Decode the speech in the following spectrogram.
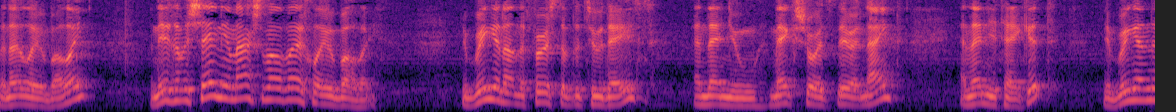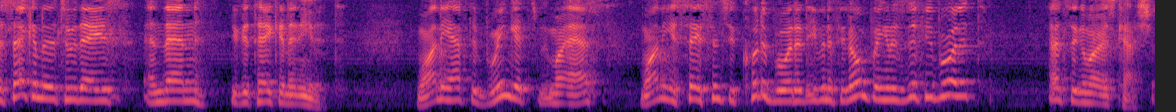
V'nei Lo Malicha V'sheni Umach Shecholov You bring it on the first of the two days, and then you make sure it's there at night, and then you take it. You bring it on the second of the two days, and then you can take it and eat it. Why do you have to bring it, more asked? Why don't you say, since you could have brought it, even if you don't bring it, as if you brought it? That's the Gemara's kasha.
